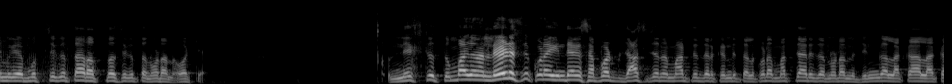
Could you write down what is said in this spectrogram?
ನಿಮಗೆ ಮುತ್ತು ಸಿಗುತ್ತಾ ರತ್ನ ಸಿಗುತ್ತಾ ನೋಡೋಣ. ಓಕೆ. ನೆಕ್ಸ್ಟ್ ತುಂಬ ಜನ ಲೇಡೀಸ್ ಕೂಡ ಇಂಡಿಯಾಗೆ ಸಪೋರ್ಟ್ ಜಾಸ್ತಿ ಜನ ಮಾಡ್ತಿದ್ದಾರೆ ಖಂಡಿತ ಅಲ್ಲಿ ಕೂಡ. ಮತ್ತೆ ಯಾರಿದ್ದಾರೆ ನೋಡೋಣ. ಜಿಂಗ ಲಕ ಲಕ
